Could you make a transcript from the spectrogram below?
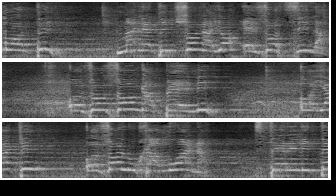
moti malediction na yo ezosila ozozonga beni oyaki ozoluka mwana sterilite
